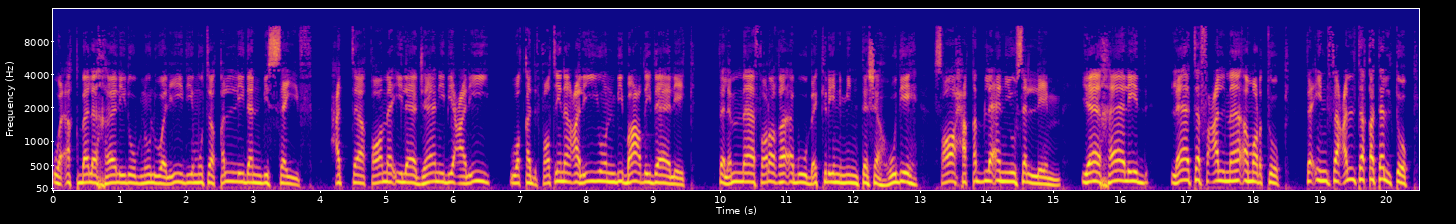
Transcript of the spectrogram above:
وأقبل خالد بن الوليد متقلدا بالسيف حتى قام إلى جانب علي وقد فطن علي ببعض ذلك. فلما فرغ أبو بكر من تشهده صاح قبل أن يسلم يا خالد لا تفعل ما أمرتك فإن فعلت قتلتك.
